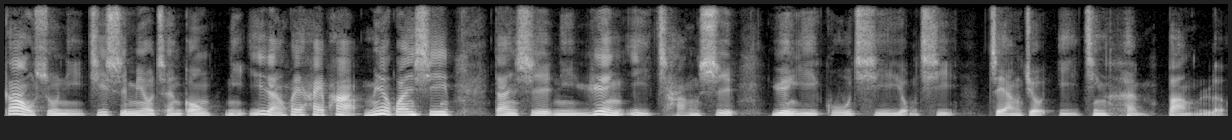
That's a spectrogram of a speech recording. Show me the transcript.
告诉你，即使没有成功，你依然会害怕，没有关系。但是你愿意尝试，愿意鼓起勇气，这样就已经很棒了。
